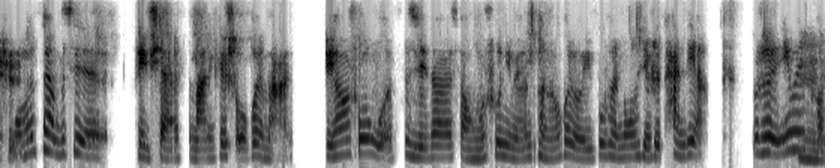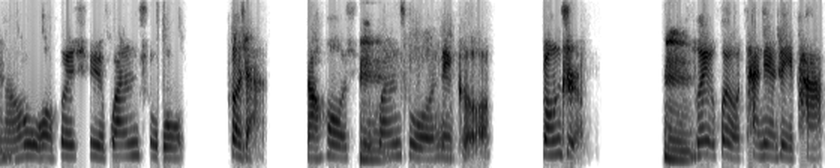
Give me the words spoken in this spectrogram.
是我们再不借 KPS 嘛，你可以手绘嘛。比方说我自己的小红书里面可能会有一部分东西是探店，就是因为可嗯能我会去关注特展，然后去嗯关注那个装置，嗯所以会有探店这一趴。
